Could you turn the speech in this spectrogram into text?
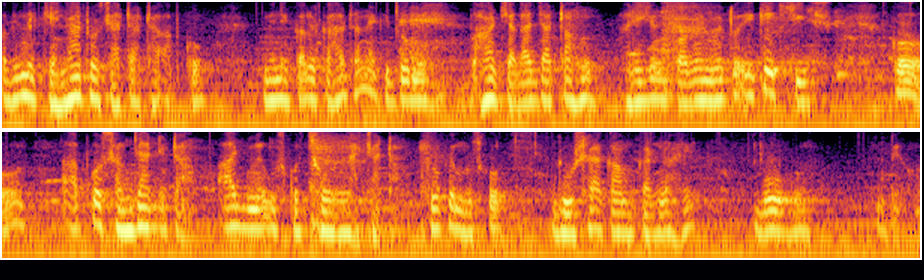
अभी मैं कहना तो चाहता था आपको मैंने कल कहा था ना कि जो मैं वहाँ चला जाता हूँ, हरिजन कॉलोन में तो एक एक चीज़ को आपको समझा देता हूँ। आज मैं उसको छोड़ना चाहता हूँ, क्योंकि मुझको दूसरा काम करना है। वो देखो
